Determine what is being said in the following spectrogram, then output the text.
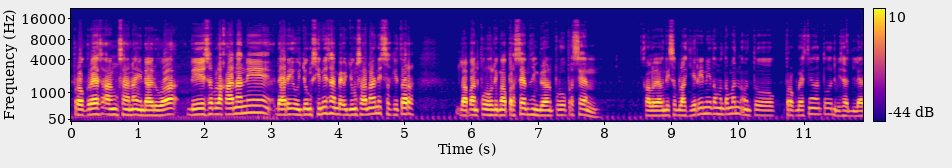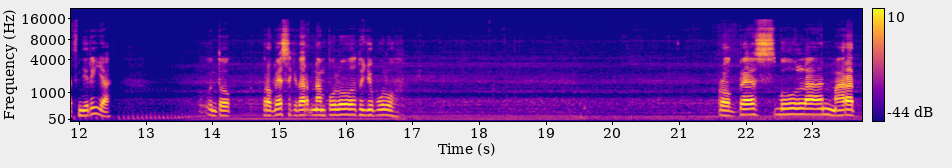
Progres Angsana Indah 2 di sebelah kanan nih dari ujung sini sampai ujung sana nih sekitar 85% 90% kalau yang di sebelah kiri nih teman-teman untuk progresnya tuh bisa dilihat sendiri ya. Untuk progres sekitar 60 70 progres bulan Maret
